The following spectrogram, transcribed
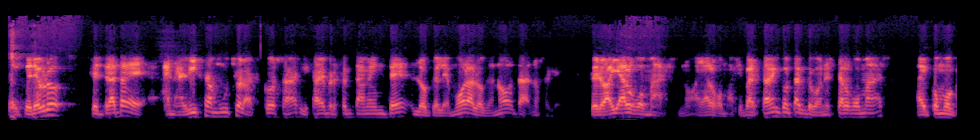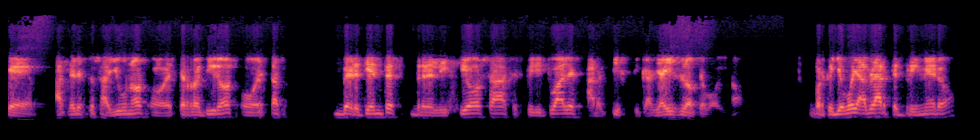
El cerebro se trata de, analiza mucho las cosas y sabe perfectamente lo que le mola, lo que no, tal, no sé qué. Pero hay algo más, ¿no? Hay algo más. Y para estar en contacto con este algo más, hay como que hacer estos ayunos o estos retiros o estas vertientes religiosas, espirituales, artísticas. Y ahí es lo que voy, ¿no? Porque yo voy a hablarte primero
